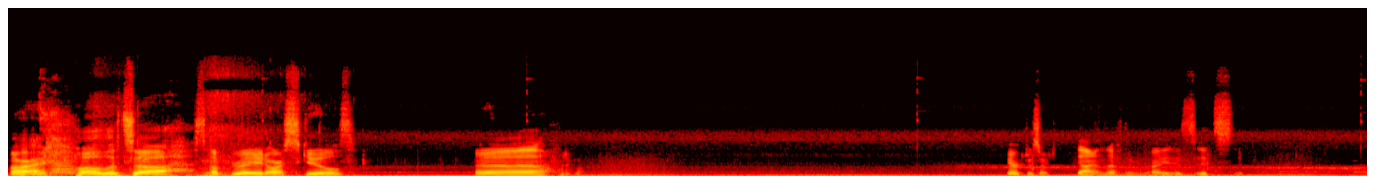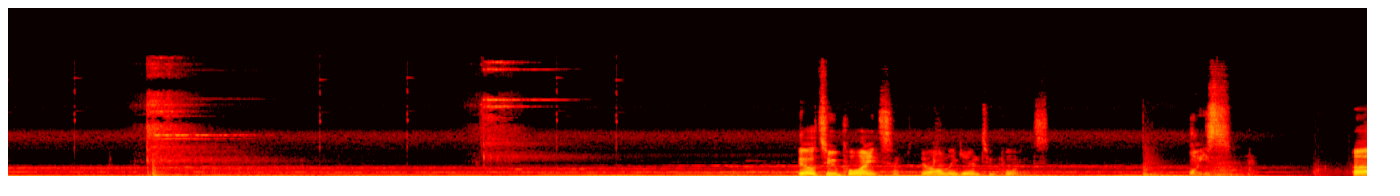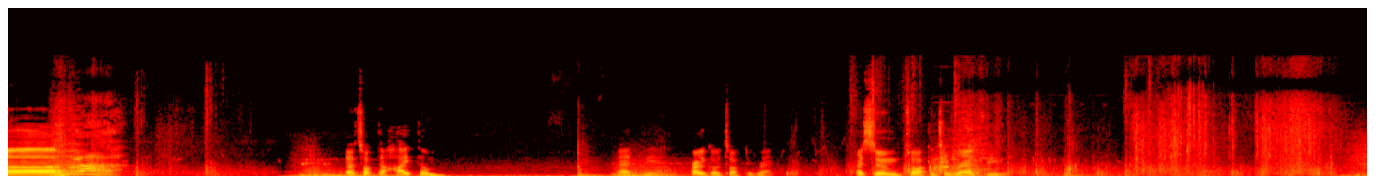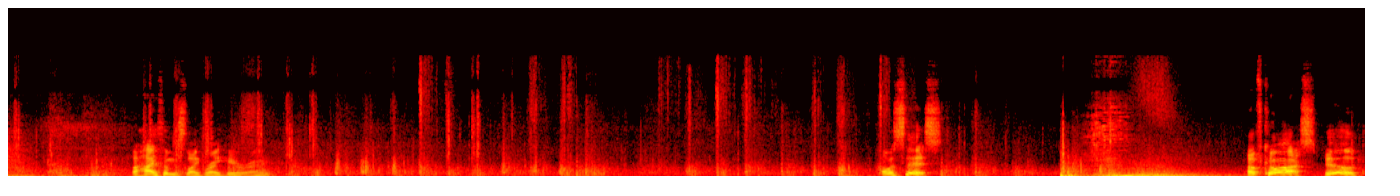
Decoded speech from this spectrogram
All right. Well, let's uh let's upgrade our skills. Uh, characters are dying left and right. It's it's. Still two points. I'm still only getting two points. Points. Uh. Did I talk to Hytham? Randvi. Probably go talk to Red. I assume talking to Randvi. But Hytham is like right here, right? Oh, what's this? Of course, build.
